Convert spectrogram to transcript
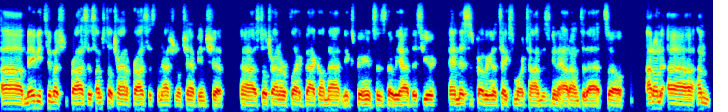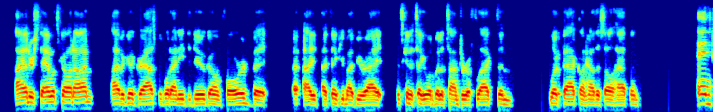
Uh, maybe too much to process. I'm still trying to process the national championship. Uh, still trying to reflect back on that and the experiences that we had this year. And this is probably going to take some more time. This is going to add on to that. So I don't. Uh, I'm. I understand what's going on. I have a good grasp of what I need to do going forward. But I, I think you might be right. It's going to take a little bit of time to reflect and look back on how this all happened. And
